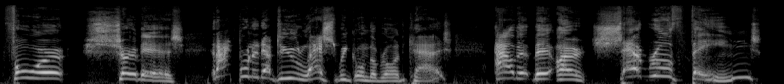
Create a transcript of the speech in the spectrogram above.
for service. And I pointed out to you last week on the broadcast how that there are several things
